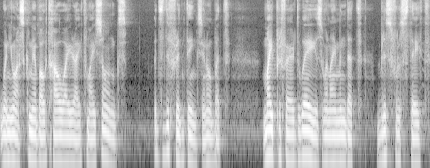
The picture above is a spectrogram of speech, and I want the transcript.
when you ask me about how I write my songs, it's different things, you know, but my preferred way is when I'm in that blissful state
